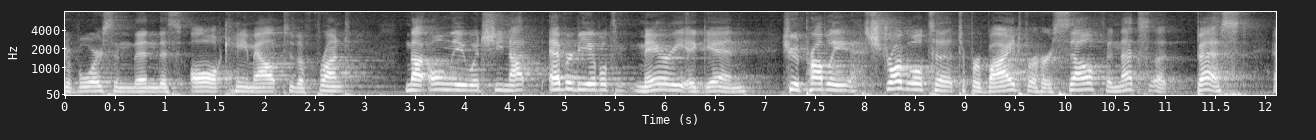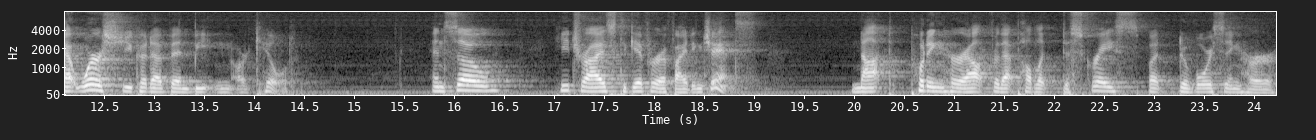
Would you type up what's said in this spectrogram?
divorce and then this all came out to the front, not only would she not ever be able to marry again, She would probably struggle to, to provide for herself, and that's at best. At worst, she could have been beaten or killed. And so he tries to give her a fighting chance, not putting her out for that public disgrace, but divorcing her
